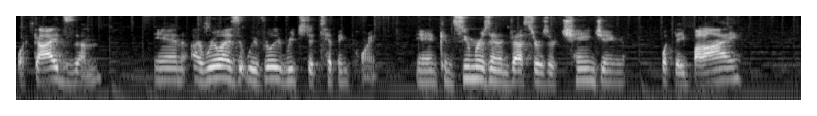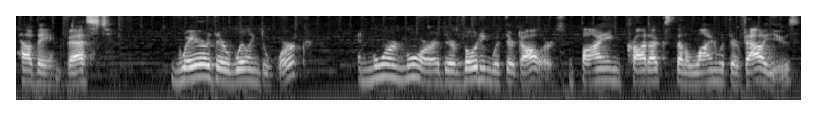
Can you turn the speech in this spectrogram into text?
what guides them. And I realize that we've really reached a tipping point. and consumers and investors are changing what they buy, how they invest, where they're willing to work. And more and more, they're voting with their dollars, buying products that align with their values,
